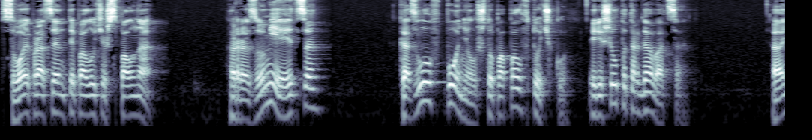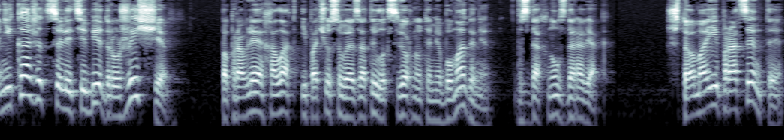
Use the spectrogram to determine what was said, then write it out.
«Свой процент ты получишь сполна». «Разумеется». Козлов понял, что попал в точку и решил поторговаться. «А не кажется ли тебе, дружище?» Поправляя халат и почесывая затылок свернутыми бумагами, вздохнул здоровяк. «Что мои проценты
